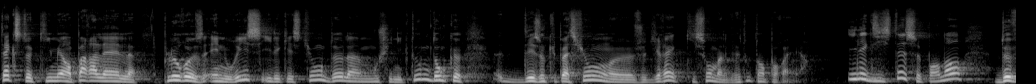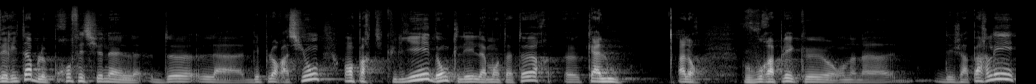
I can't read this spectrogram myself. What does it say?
texte qui met en parallèle pleureuse et nourrice, il est question de la mouchenictum, donc des occupations, je dirais, qui sont malgré tout temporaires. Il existait cependant de véritables professionnels de la déploration, en particulier donc les lamentateurs euh, calous. Alors, vous vous rappelez qu'on en a déjà parlé,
